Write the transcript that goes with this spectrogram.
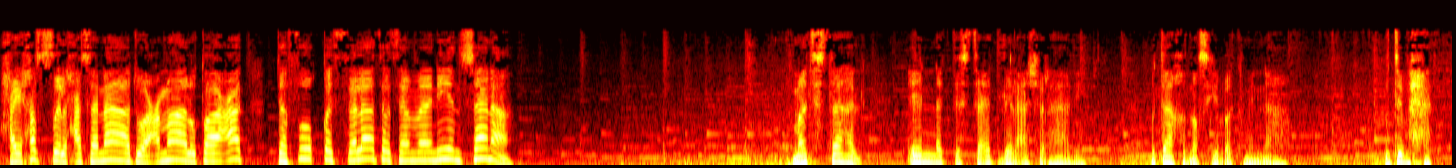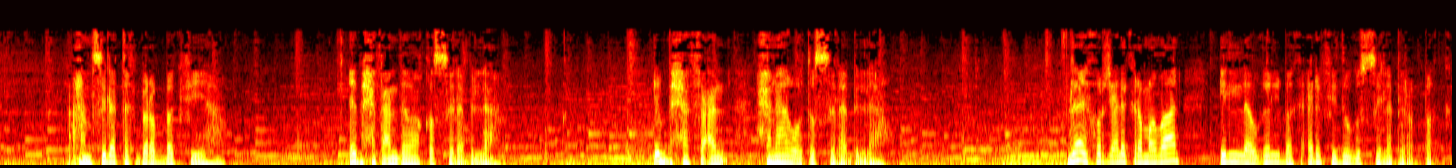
حيحصل حسنات وأعمال وطاعات تفوق الثلاثة وثمانين سنة. ما تستاهل إنك تستعد للعشر هذه وتأخذ نصيبك منها وتبحث عن صلتك بربك فيها. ابحث عن ذواق الصلة بالله. ابحث عن حلاوة الصلة بالله. لا يخرج عليك رمضان إلا وقلبك عرف يذوق الصلة بربك.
